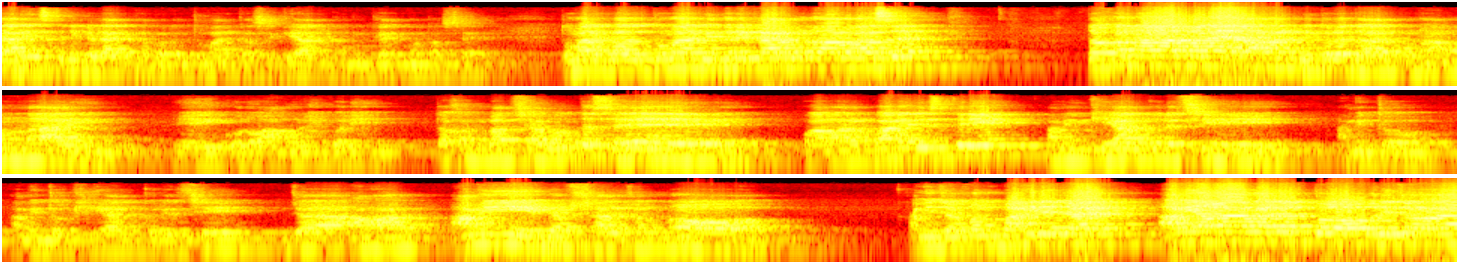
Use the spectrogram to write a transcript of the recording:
তার স্ত্রীকে ডাকতে বলে, তোমার কাছে কি আর কোনো খেদমত আছে? তোমার কাছে তোমার ভিতরে কার কোনো আমল আছে? তখন আর আমার ভিতরে তার কোনো আমল নাই। এই কোনো আমলই করি। তখন বাদশাহ বলতেছে, ও আমার পানের স্ত্রী, আমি খেয়াল করেছি, আমি তো আমি তো খেয়াল করেছি যা আমার, আমি ব্যবসার জন্য। আমি যখন বাহিরে যাই, আমি আমার রাজত্ব পরিচালনা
